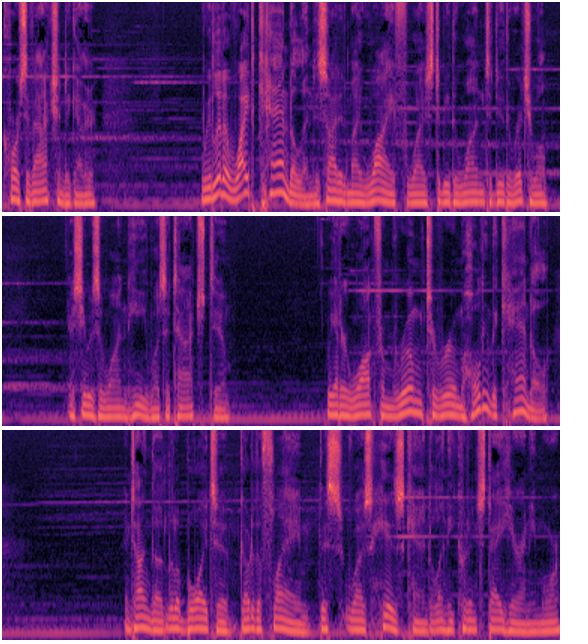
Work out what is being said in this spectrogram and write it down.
course of action together. We lit a white candle and decided my wife was to be the one to do the ritual, as she was the one he was attached to. We had her walk from room to room holding the candle and telling the little boy to go to the flame. This was his candle and he couldn't stay here anymore.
